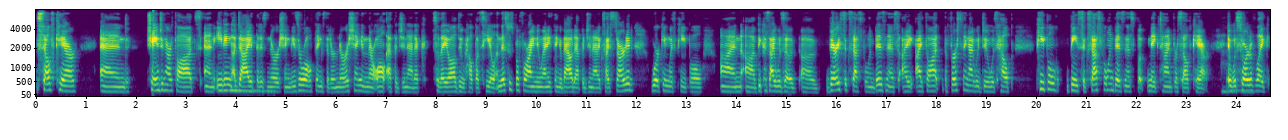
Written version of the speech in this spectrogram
self care and changing our thoughts and eating a diet that is mm-hmm. nourishing. These are all things that are nourishing and they're all epigenetic. So they all do help us heal. And this was before I knew anything about epigenetics. I started working with people on uh, because I was a, a, very successful in business. I, I thought the first thing I would do was help people be successful in business but make time for self care. It was sort of mm-hmm. like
